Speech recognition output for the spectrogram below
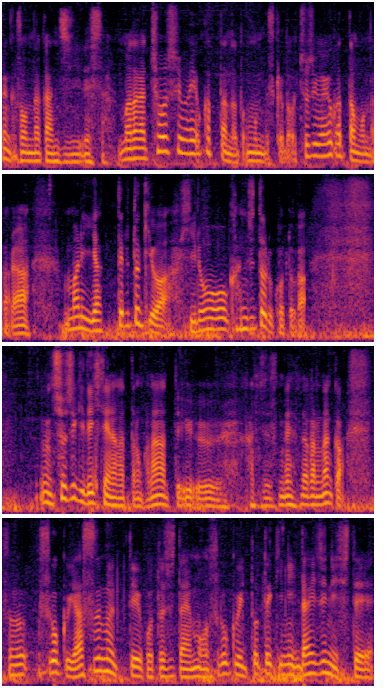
なんかそんな感じでした。まあだから調子は良かったんだと思うんですけど調子が良かったもんだからあんまりやってる時は疲労を感じ取ることがうん、正直できてなかったのかなっていう感じですね。だからなんかそのすごく休むっていうこと自体もすごく意図的に大事にして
